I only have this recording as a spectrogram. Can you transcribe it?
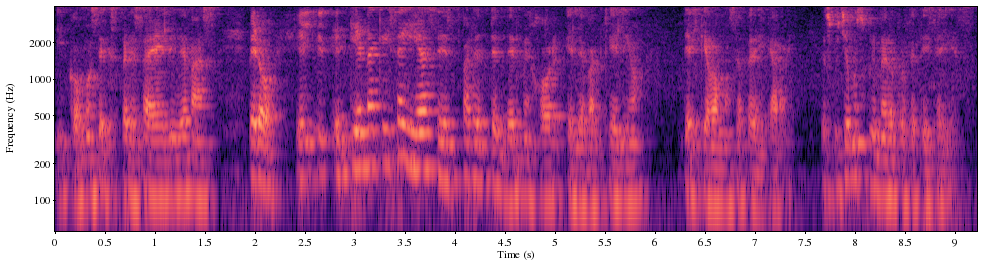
y cómo se expresa él y demás. Pero entiendan que Isaías es para entender mejor el evangelio del que vamos a predicar hoy. Escuchemos primero el profeta Isaías.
